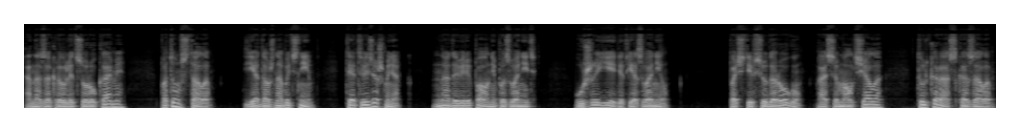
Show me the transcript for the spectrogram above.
Она закрыла лицо руками, потом встала. «Я должна быть с ним. Ты отвезешь меня? Надо Вере Павловне позвонить. Уже едет, я звонил». Почти всю дорогу Ася молчала, только раз сказала.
